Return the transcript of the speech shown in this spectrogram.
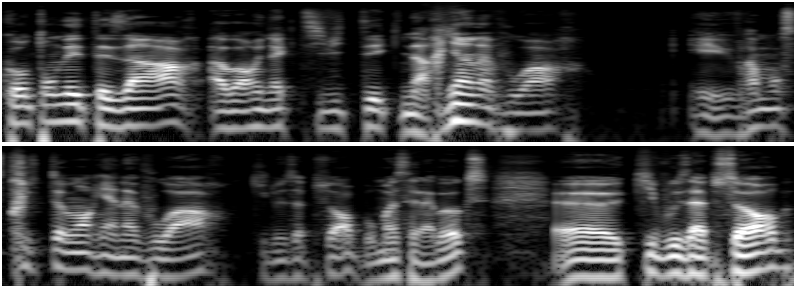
quand on est thésard, avoir une activité qui n'a rien à voir et vraiment strictement rien à voir, qui nous absorbe, pour moi c'est la boxe, qui vous absorbe,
